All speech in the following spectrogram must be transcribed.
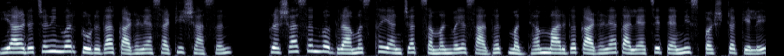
या अडचणींवर तोडगा काढण्यासाठी शासन प्रशासन व ग्रामस्थ यांच्यात समन्वय साधत मध्यम मार्ग काढण्यात आल्याचे त्यांनी स्पष्ट केले.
